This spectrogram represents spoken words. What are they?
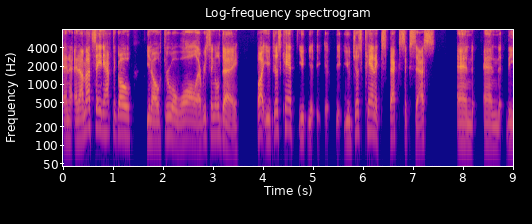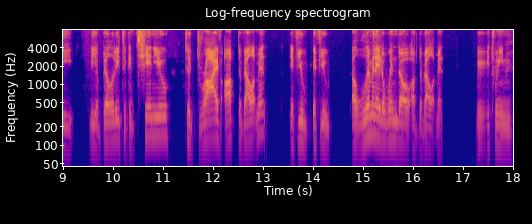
and, and I'm not saying you have to go, you know, through a wall every single day, but you just can't you you, you just can't expect success and and the the ability to continue to drive up development if you if you eliminate a window of development between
